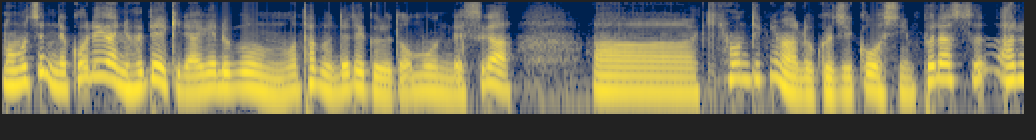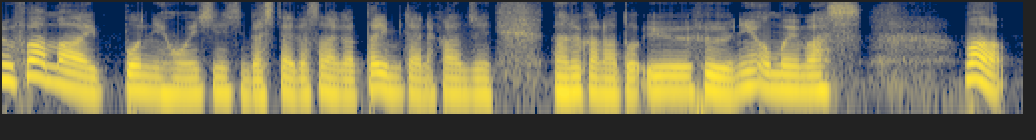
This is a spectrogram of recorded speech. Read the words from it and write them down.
まあ、もちろんね、これ以外に不定期で上げる部分も多分出てくると思うんですが、あ基本的には6時更新、プラスアルファ、まあ1本2本1日に出したり出さなかったりみたいな感じになるかなというふうに思います。まあ、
